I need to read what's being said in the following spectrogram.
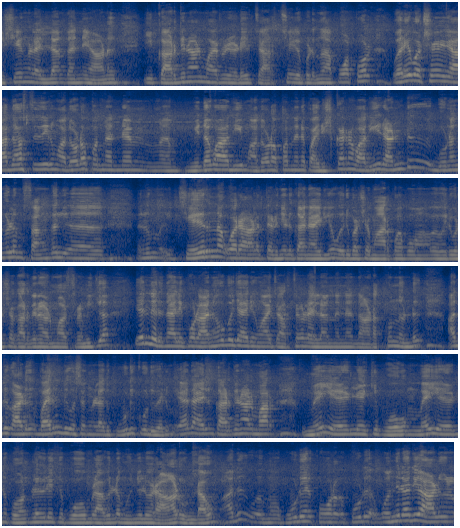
വിഷയങ്ങളെല്ലാം തന്നെയാണ് ഈ കർദിനാൾമാരുടെ ഇടയിൽ ചർച്ച ചെയ്യപ്പെടുന്നത്. അപ്പോൾ അപ്പോൾ ഒരേ പക്ഷേ യാഥാസ്ഥിതിയും അതോടൊപ്പം തന്നെ മിതവാദിയും അതോടൊപ്പം തന്നെ പരിഷ്കരണവാദി ഈ രണ്ട് ഗുണങ്ങളും സങ്കൽ ചേർന്ന ഒരാളെ തിരഞ്ഞെടുക്കാനായിരിക്കും ഒരുപക്ഷെ മാർപ്പാപ്പ ഒരുപക്ഷെ കർദിനാൾമാർ ശ്രമിക്കുക. എന്നിരുന്നാൽ ഇപ്പോൾ അനൗപചാരികമായ ചർച്ചകളെല്ലാം തന്നെ നടക്കുന്നുണ്ട്. അത് അടു വരും ദിവസങ്ങളിൽ അത് കൂടിക്കൂടി വരും. ഏതായാലും കർദിനാൾമാർ മെയ് ഏഴിലേക്ക് പോകും. മെയ് ഏഴിന് കോൺക്ലേവിലേക്ക് പോകുമ്പോൾ അവരുടെ മുന്നിൽ ഒരാളുണ്ടാവും. അത് കൂടുതൽ കൂടുതൽ ഒന്നിലധികം ആളുകൾ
